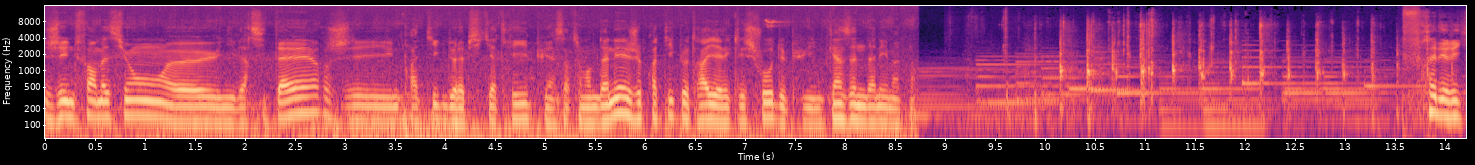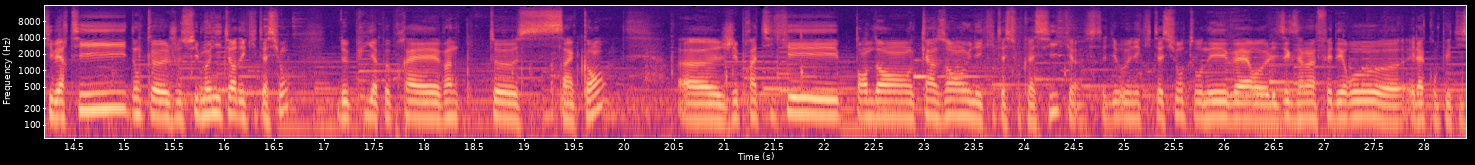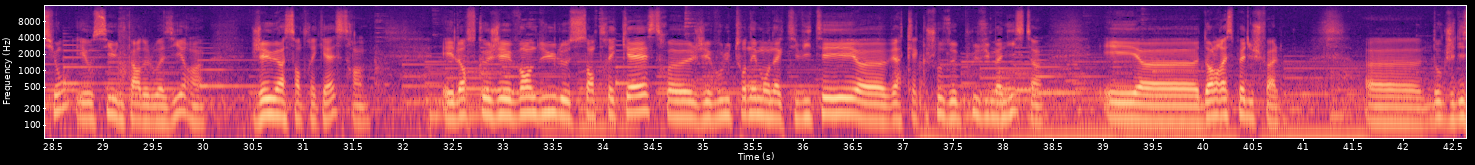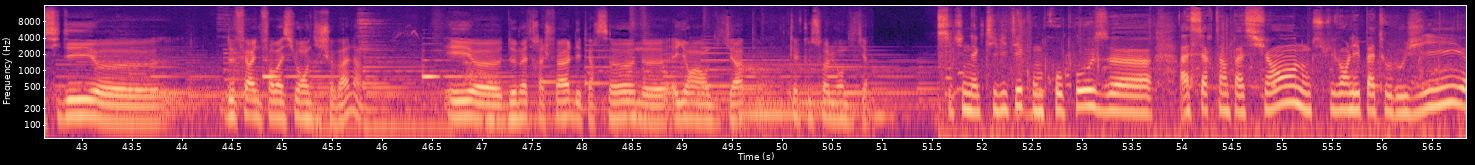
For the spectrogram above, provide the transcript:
J'ai une formation euh, universitaire, j'ai une pratique de la psychiatrie depuis un certain nombre d'années et je pratique le travail avec les chevaux depuis une quinzaine d'années maintenant. Frédéric Hiberti, donc euh, je suis moniteur d'équitation depuis à peu près 25 ans. Euh, j'ai pratiqué pendant 15 ans une équitation classique, c'est-à-dire une équitation tournée vers euh, les examens fédéraux euh, et la compétition, et aussi une part de loisirs. J'ai eu un centre équestre. Et lorsque j'ai vendu le centre équestre, j'ai voulu tourner mon activité vers quelque chose de plus humaniste et dans le respect du cheval. donc j'ai décidé de faire une formation handi-cheval et euh, de mettre à cheval des personnes euh, ayant un handicap, quel que soit le handicap. C'est une activité qu'on propose euh, à certains patients, donc suivant les pathologies.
